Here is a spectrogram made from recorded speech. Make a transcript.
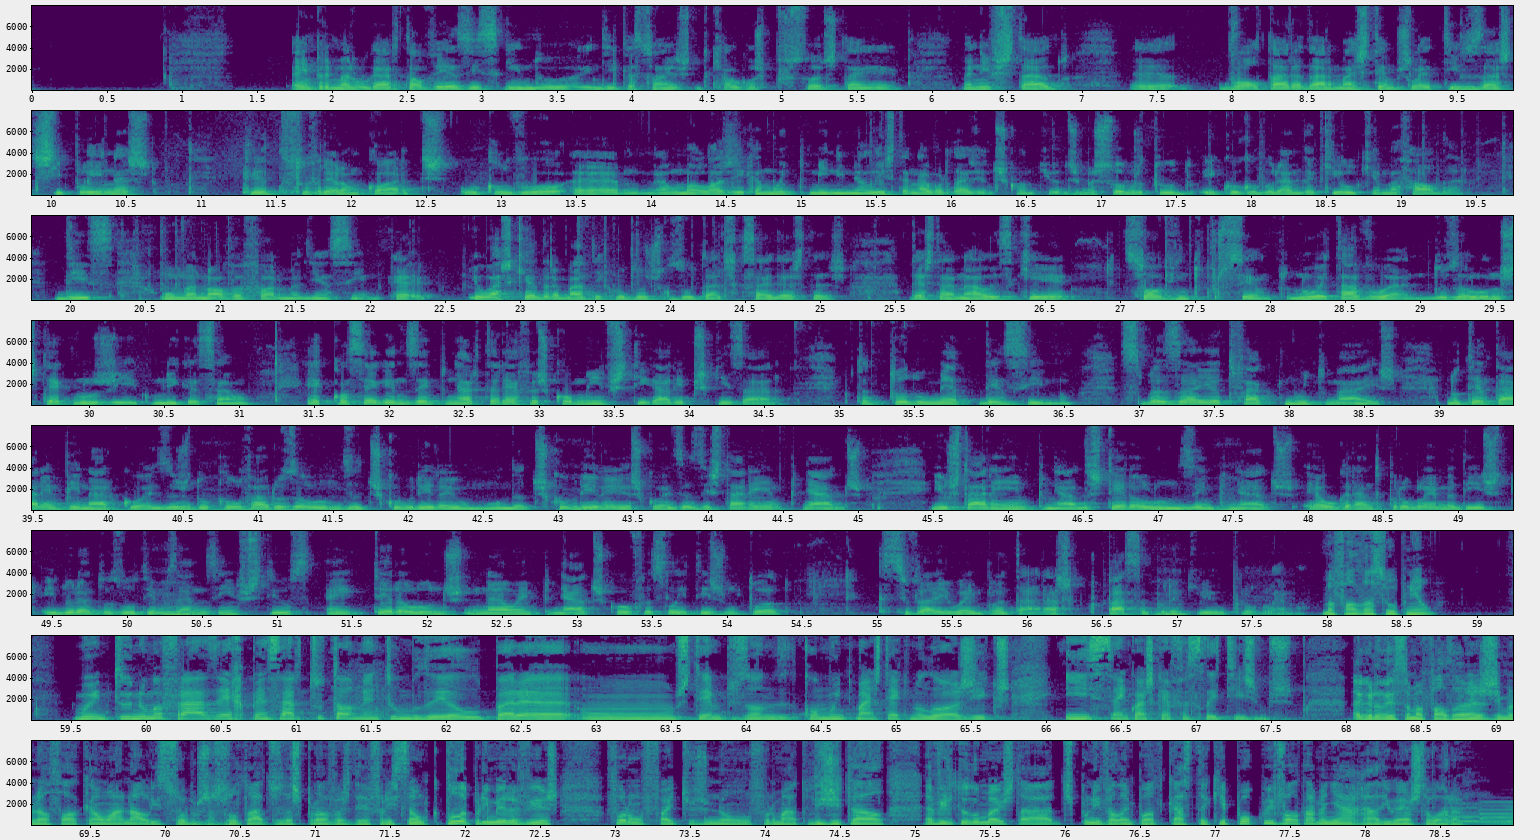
Em primeiro lugar, talvez, e seguindo indicações de que alguns professores têm manifestado, eh, voltar a dar mais tempos letivos às disciplinas que sofreram cortes, o que levou eh, a uma lógica muito minimalista na abordagem dos conteúdos, mas, sobretudo, e corroborando aquilo que a Mafalda disse, uma nova forma de ensino. É, eu acho que é dramático dos resultados que saem destas, desta análise, que é só 20% no oitavo ano dos alunos de tecnologia e comunicação é que conseguem desempenhar tarefas como investigar e pesquisar. Portanto, todo o método de ensino se baseia, de facto, muito mais no tentar empinar coisas do que levar os alunos a descobrirem o mundo, a descobrirem as coisas e estarem empenhados. E o estarem empenhados, ter alunos empenhados, é o grande problema disto. E durante os últimos anos investiu-se em ter alunos não empenhados com o facilitismo todo que se veio a implantar. Acho que passa por aqui o problema. Mafalda, a sua opinião? Muito numa frase, é repensar totalmente o modelo para uns tempos onde, com muito mais tecnológicos e sem quaisquer facilitismos. Agradeço a Mafalda Anjos e Manuel Falcão a análise sobre os resultados das provas de aflição, que pela primeira vez foram feitos num formato digital. A Virtude do Meio está disponível em podcast daqui a pouco e volta amanhã à rádio a esta hora.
